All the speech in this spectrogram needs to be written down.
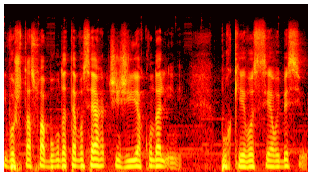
e vou chutar sua bunda até você atingir a Kundalini. Porque você é um imbecil.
